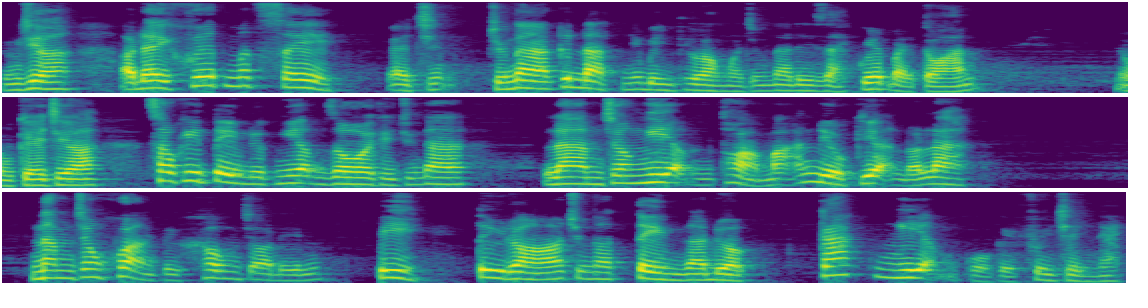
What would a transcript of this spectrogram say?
Đúng chưa? Ở đây khuyết mất c, ờ, chúng ta cứ đặt như bình thường mà chúng ta đi giải quyết bài toán. Ok chưa? Sau khi tìm được nghiệm rồi thì chúng ta làm cho nghiệm thỏa mãn điều kiện đó là nằm trong khoảng từ 0 cho đến pi. Từ đó chúng ta tìm ra được các nghiệm của cái phương trình này.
